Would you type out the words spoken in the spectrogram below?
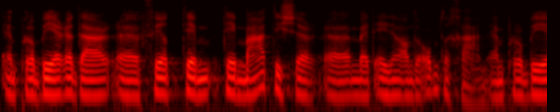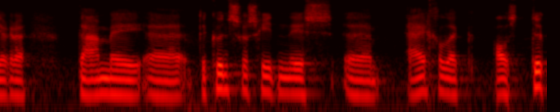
En proberen daar uh, veel them thematischer met een en ander om te gaan. En proberen daarmee uh, de kunstgeschiedenis uh, eigenlijk als de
